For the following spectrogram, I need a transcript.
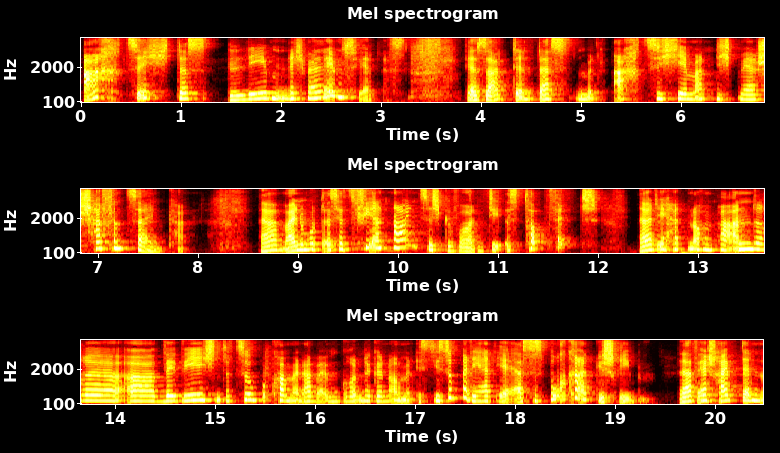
80 das Leben nicht mehr lebenswert ist? Wer sagt denn, dass mit 80 jemand nicht mehr schaffend sein kann? Ja, meine Mutter ist jetzt 94 geworden, die ist topfit. Ja, die hat noch ein paar andere äh, Wehwehchen dazu bekommen, aber im Grunde genommen ist die super. Die hat ihr erstes Buch gerade geschrieben. Ja, wer schreibt denn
